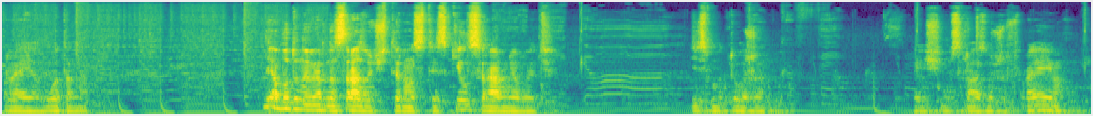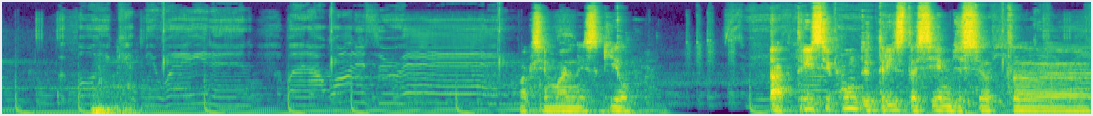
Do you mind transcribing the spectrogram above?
Фрея, вот она. Я буду, наверное, сразу 14 скилл сравнивать. Здесь мы тоже Ищем сразу же Фрею. Максимальный скилл. Так, 3 секунды 370... 3 э,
